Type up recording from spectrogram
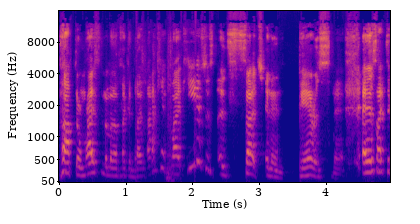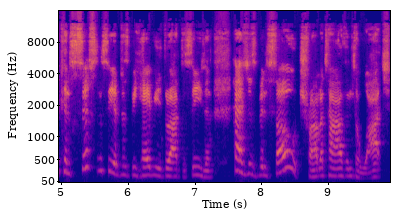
popped him right from the motherfucking bus. I can't like he is just it's such an embarrassment. And it's like the consistency of this behavior throughout the season has just been so traumatizing to watch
